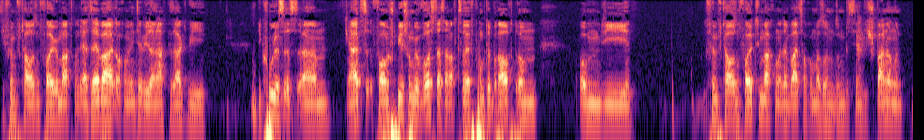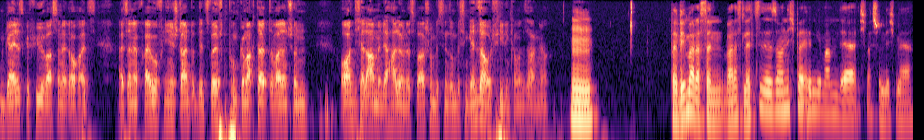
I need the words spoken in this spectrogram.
die 5000 voll gemacht und er selber hat auch im Interview danach gesagt, wie, wie cool es ist. Ähm, er hat vor dem Spiel schon gewusst, dass er noch 12 Punkte braucht, um, um die 5000 voll zu machen und dann war es auch immer so ein, so ein bisschen die Spannung und ein geiles Gefühl war es dann halt auch, als, als er an der Freiwurflinie stand und den zwölften Punkt gemacht hat, da war dann schon ordentlich Alarm in der Halle und das war schon ein bisschen so ein bisschen Gänsehaut-Feeling, kann man sagen, ja. Mhm. Bei wem war das denn? War das letzte Saison nicht bei irgendjemandem, der, ich weiß schon nicht mehr,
